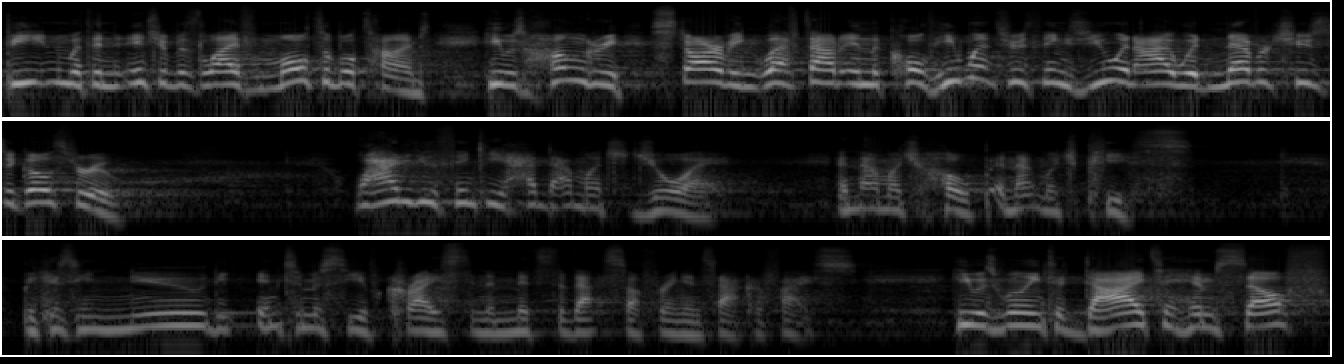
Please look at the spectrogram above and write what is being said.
beaten within an inch of his life multiple times. He was hungry, starving, left out in the cold. He went through things you and I would never choose to go through. Why do you think he had that much joy? And that much hope and that much peace because he knew the intimacy of Christ in the midst of that suffering and sacrifice. He was willing to die to himself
